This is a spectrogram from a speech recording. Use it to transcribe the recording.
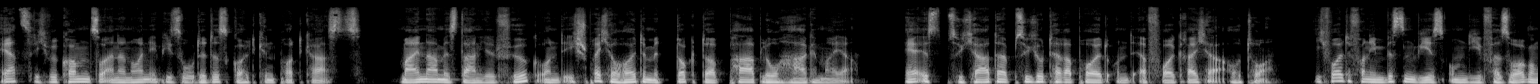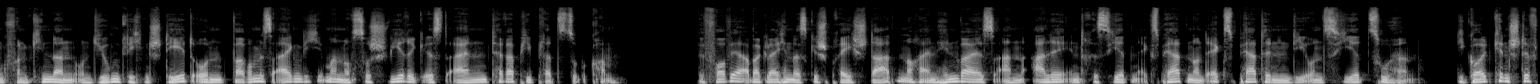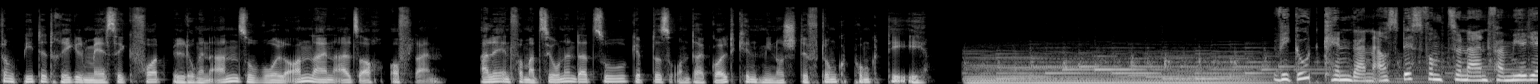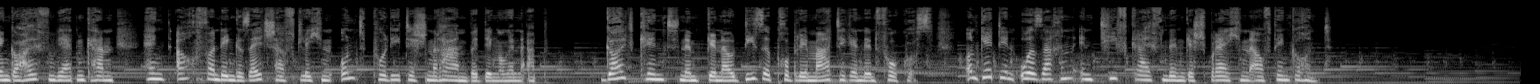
Herzlich willkommen zu einer neuen Episode des Goldkind Podcasts. Mein Name ist Daniel Fürk und ich spreche heute mit Dr. Pablo Hagemeyer. Er ist Psychiater, Psychotherapeut und erfolgreicher Autor. Ich wollte von ihm wissen, wie es um die Versorgung von Kindern und Jugendlichen steht und warum es eigentlich immer noch so schwierig ist, einen Therapieplatz zu bekommen. Bevor wir aber gleich in das Gespräch starten, noch ein Hinweis an alle interessierten Experten und Expertinnen, die uns hier zuhören. Die Goldkind Stiftung bietet regelmäßig Fortbildungen an, sowohl online als auch offline. Alle Informationen dazu gibt es unter goldkind-stiftung.de. Wie gut Kindern aus dysfunktionalen Familien geholfen werden kann, hängt auch von den gesellschaftlichen und politischen Rahmenbedingungen ab. Goldkind nimmt genau diese Problematik in den Fokus und geht den Ursachen in tiefgreifenden Gesprächen auf den Grund.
